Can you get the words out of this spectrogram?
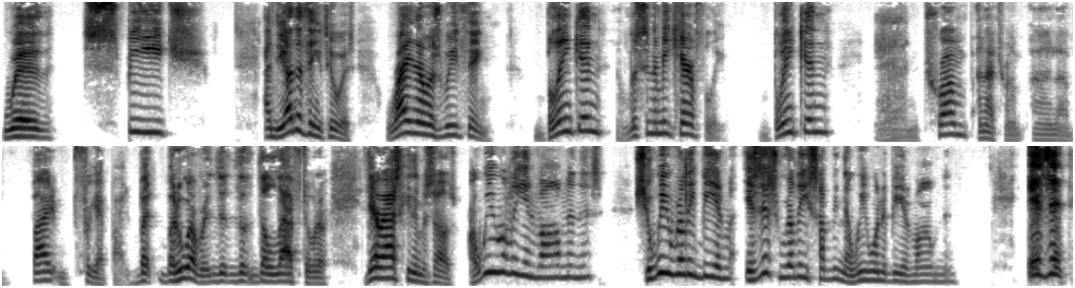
With speech. And the other thing, too, is right now, as we think, Blinken, listen to me carefully, Blinken and Trump, uh, not Trump, and uh, Biden, forget Biden, but but whoever the, the, the left or whatever, they're asking themselves, are we really involved in this? Should we really be in? Is this really something that we want to be involved in? Is it?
